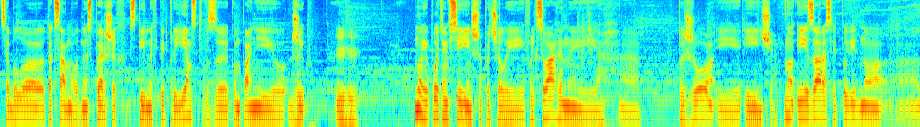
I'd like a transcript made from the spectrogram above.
це було так само одне з перших спільних підприємств з компанією Jeep. Угу. Ну і потім всі інші почали і Volkswagen, і е, Peugeot, і, і інші. Ну і зараз, відповідно, е,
